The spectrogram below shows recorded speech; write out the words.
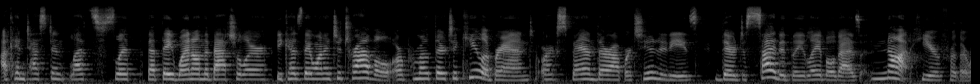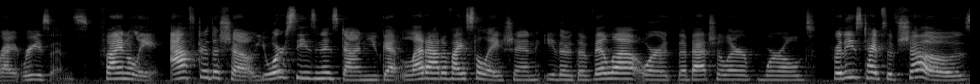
a contestant lets slip that they went on The Bachelor because they wanted to travel or promote their tequila brand or expand their opportunities, they're decidedly labeled as not here for the right reasons. Finally, after the show, your season is done, you get let out of isolation, either the villa or the Bachelor world. For these types of shows,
